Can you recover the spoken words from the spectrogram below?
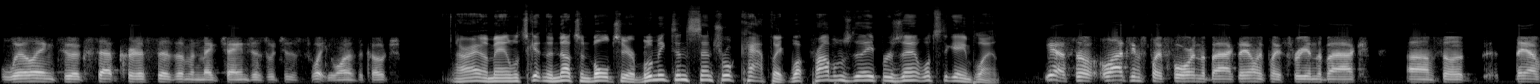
willing to accept criticism and make changes, which is what you want as a coach. All right, man, let's get in the nuts and bolts here. Bloomington Central Catholic, what problems do they present? What's the game plan? Yeah, so a lot of teams play four in the back. They only play three in the back. Um, so they have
